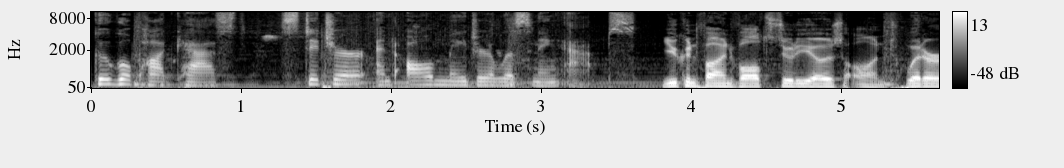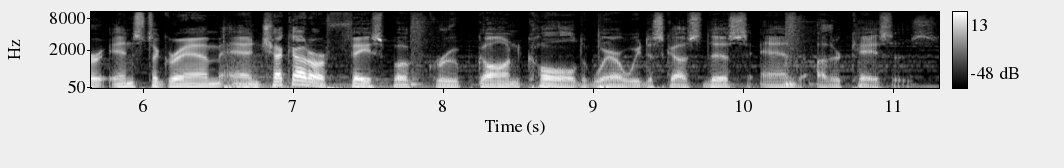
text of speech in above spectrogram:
Google Podcasts, Stitcher, and all major listening apps. You can find Vault Studios on Twitter, Instagram, and check out our Facebook group, Gone Cold, where we discuss this and other cases.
